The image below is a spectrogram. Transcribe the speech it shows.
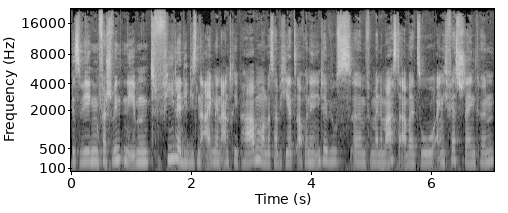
Deswegen verschwinden eben viele, die diesen eigenen Antrieb haben, und das habe ich jetzt auch in den Interviews ähm, für meine Masterarbeit so eigentlich feststellen können,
